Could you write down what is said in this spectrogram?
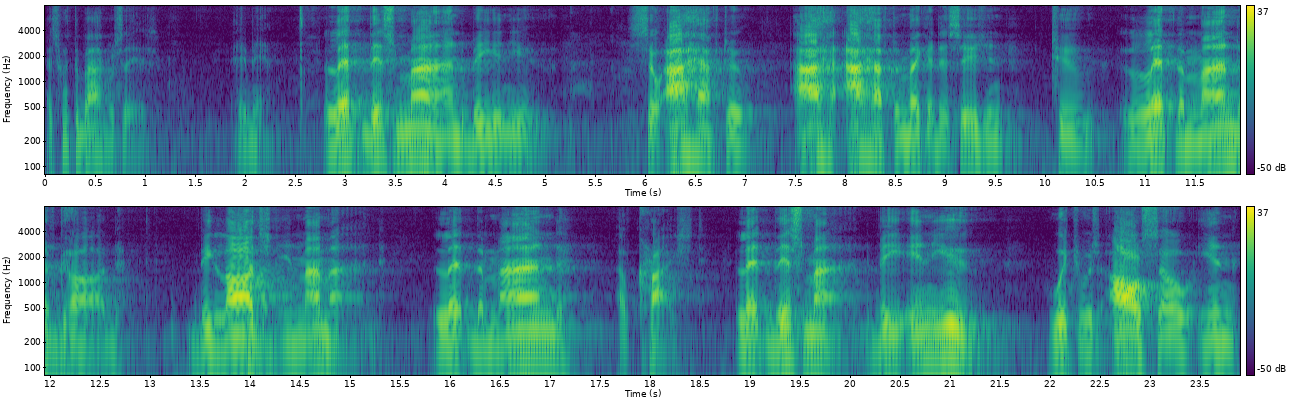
That's what the Bible says. Amen. Let this mind be in you. So I have to, I, I have to make a decision to let the mind of God be lodged in my mind. Let the mind of Christ, let this mind be in you, which was also in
